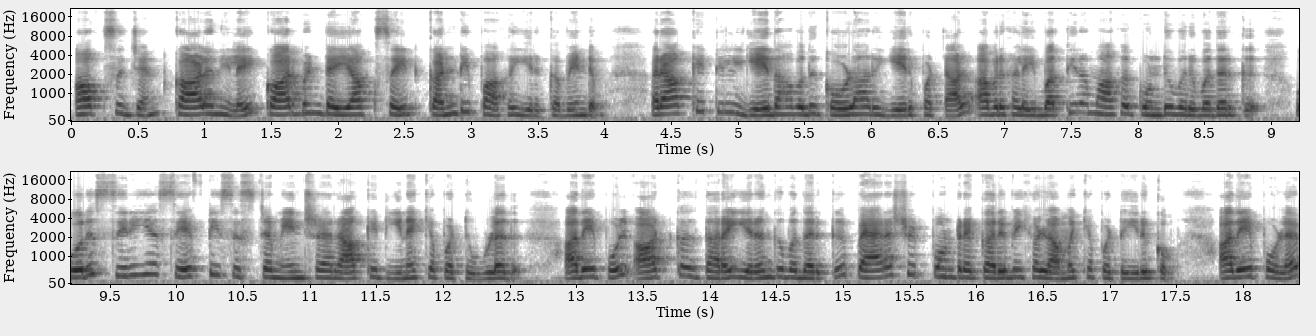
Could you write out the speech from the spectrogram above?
ஆக்சிஜன் காலநிலை கார்பன் டை ஆக்சைடு கண்டிப்பாக இருக்க வேண்டும். ராக்கெட்டில் ஏதாவது கோளாறு ஏற்பட்டால் அவர்களை பத்திரமாக கொண்டு வருவதற்கு ஒரு சிறிய சேஃப்டி சிஸ்டம் என்ற ராக்கெட் இணைக்கப்பட்டு உள்ளது. அதேபோல் ஆட்கள் தரை இறங்குவதற்கு பாராசூட் போன்ற கருவிகள் அமைக்கப்பட்டு இருக்கும். அதேபோல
